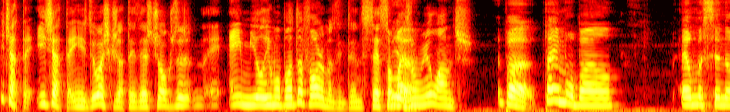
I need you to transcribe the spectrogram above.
E já, tem, e já tens, eu acho que já tens estes jogos em mil e uma plataformas, entendes? Isto é só mais Yeah. um relaunch. Epá, está em mobile, é uma cena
